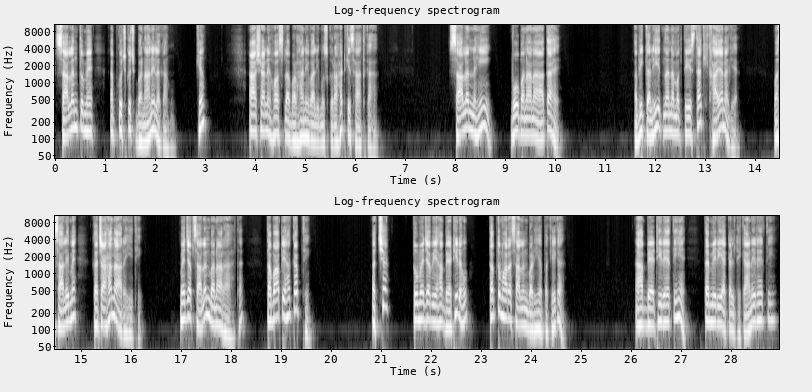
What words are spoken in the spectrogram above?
सालन तो मैं अब कुछ कुछ बनाने लगा हूँ। क्यों? आशा ने हौसला बढ़ाने वाली मुस्कुराहट के साथ कहा। सालन नहीं, वो बनाना आता है। अभी कल ही इतना नमक तेज था कि खाया ना गया। मसाले में कचाहन आ रही थी। मैं जब सालन बना रहा था, तब आप यहाँ कब थी? अच्छा तो मैं जब यहाँ बैठी रहूँ, तब तुम्हारा सालन बढ़िया पकेगा। आप बैठी रहती हैं, तब मेरी अकल ठिकाने रहती है।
